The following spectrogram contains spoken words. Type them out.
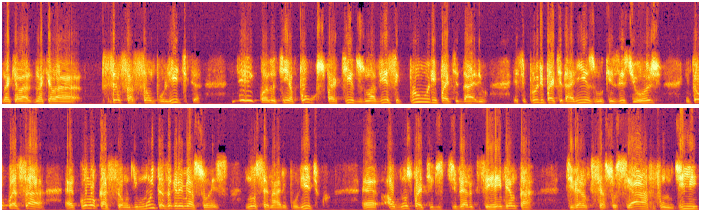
naquela, naquela sensação política de quando tinha poucos partidos, não havia esse pluripartidário, esse pluripartidarismo que existe hoje. Então, com essa é, colocação de muitas agremiações no cenário político, é, alguns partidos tiveram que se reinventar, tiveram que se associar, fundir.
